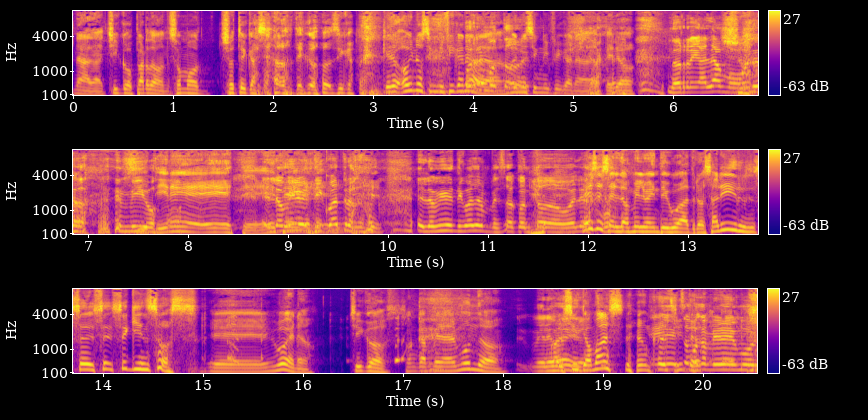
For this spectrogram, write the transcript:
nada, chicos, perdón. Somos, yo estoy casado, tengo dos hijas. Que hoy no significa nada. Hoy no significa nada, pero. Nos regalamos, yo- boludo, en si vivo. tiene este. el, este- 2024, el 2024 empezó con todo, boludo. Ese es el 2024. Salir, sé, sé- sé quién sos. Eh, bueno, chicos, ¿son campeones del mundo? ¿Un golcito más? ¿Un Eh, somos campeones del mundo.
